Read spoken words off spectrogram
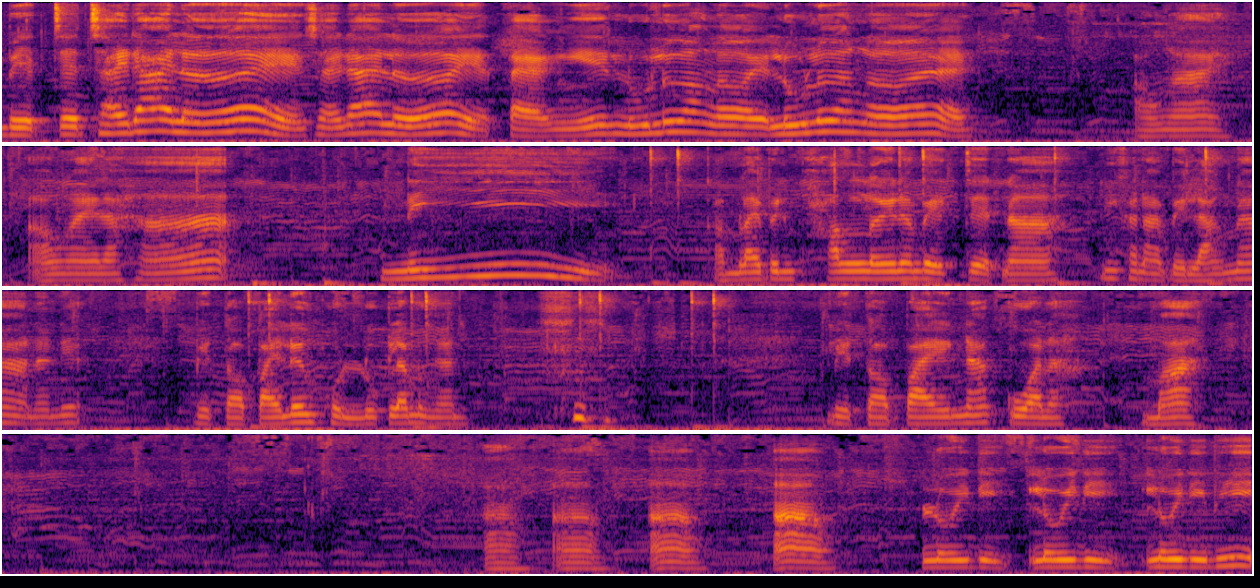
เบ็ดเจ็ดใช้ได้เลย ใช้ได้เลย แต่อย่างนี้รู้เรื่องเลย รู้เรื่องเลย เอาไง เอาไงล่ะฮะ นี่กำไรเป็นพันเลยนะเบ็ดเจ็ดนะ นี่ขนาดเบ็ดล้างหน้านะเนี่ย เบ็ดต่อไปเริ่มขนลุกแล้วเหมือนกัน เบ็ดต่อไปน่ากลัวนะ มา อ้าวอ้าวอ้าวอ้าวลุยดิ ลุยดิ ลุยดิพี่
